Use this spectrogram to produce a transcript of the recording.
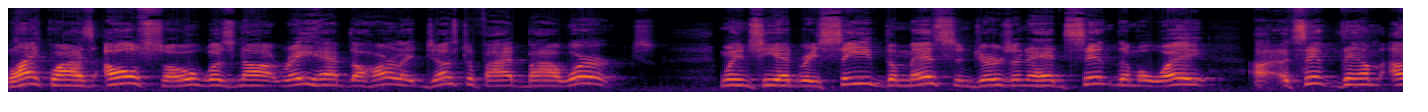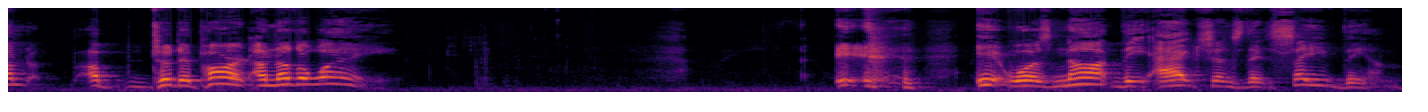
Likewise, also was not Rahab the harlot justified by works when she had received the messengers and had sent them away, uh, sent them un, uh, to depart another way? It, it was not the actions that saved them.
